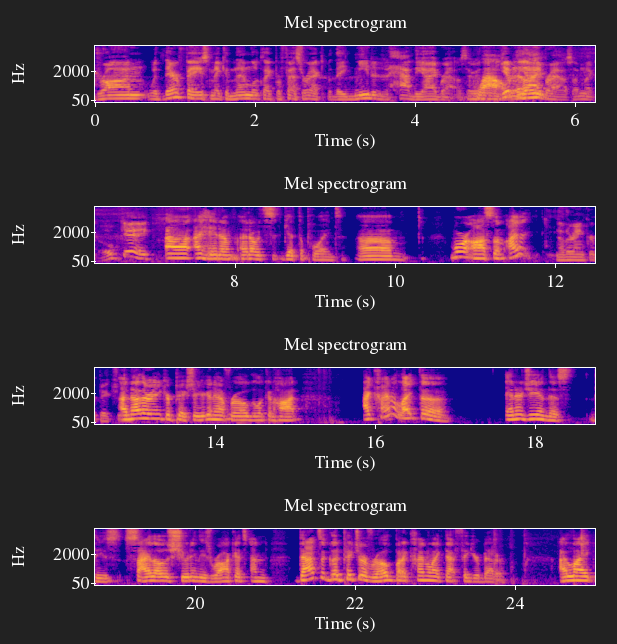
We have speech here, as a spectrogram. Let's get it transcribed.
drawn with their face, making them look like Professor X, but they needed to have the eyebrows. They were Wow, like, give me the eyebrows. I'm like, okay. Uh, I hate him. I don't get the point. Um, more awesome. I Another anchor picture. another anchor picture. You're gonna have Rogue looking hot. I kind of like the energy in this these silos shooting these rockets, and that's a good picture of Rogue. But I kind of like that figure better. I like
